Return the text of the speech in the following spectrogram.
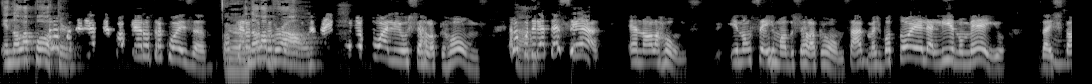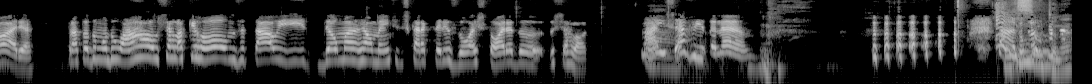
Enola Potter. Ela poderia ser qualquer outra coisa. Qualquer é. outra Enola Brown. Mas aí colocou ali o Sherlock Holmes, ela tá. poderia até ser Enola Holmes. E não ser irmã do Sherlock Holmes, sabe? Mas botou ele ali no meio da uhum. Para todo mundo, uau, Sherlock Holmes e tal, e deu uma, realmente descaracterizou a história do, do Sherlock. Mas ah. é a vida, né? Sabe, muito, né?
